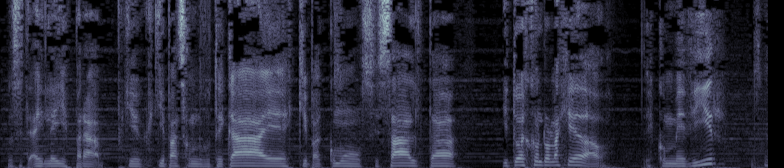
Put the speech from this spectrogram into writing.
Entonces, hay leyes para qué, qué pasa cuando tú te caes, qué, cómo se salta. Y todo es con rolaje de dados. Es con medir, Sí.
